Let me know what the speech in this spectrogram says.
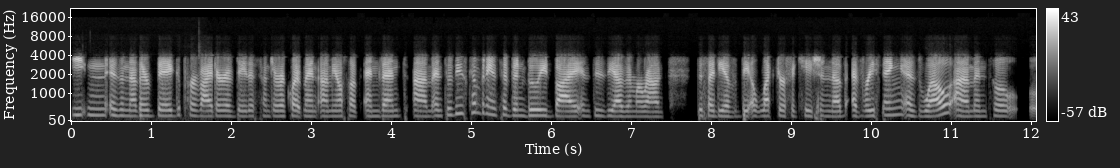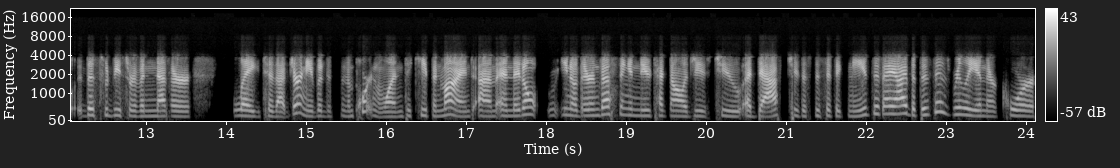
Eaton is another big provider of data center equipment. Um, you also have nVent. Um, and so these companies have been buoyed by enthusiasm around this idea of the electrification of everything as well. Um, and so this would be sort of another leg to that journey, but it's an important one to keep in mind. Um, and they don't, you know, they're investing in new technologies to adapt to the specific needs of AI, but this is really in their core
